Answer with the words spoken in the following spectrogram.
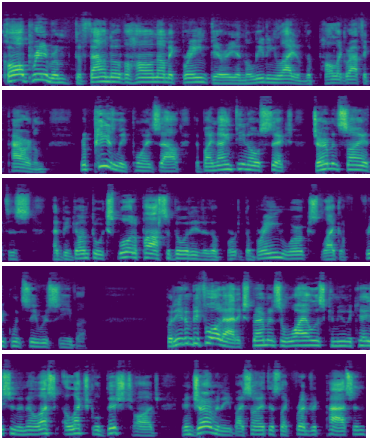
Karl Pribram, the founder of the holonomic brain theory and the leading light of the holographic paradigm, repeatedly points out that by 1906, German scientists had begun to explore the possibility that the, brain works like a frequency receiver. But even before that, experiments in wireless communication and electrical discharge in Germany by scientists like Frederick Paschen,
